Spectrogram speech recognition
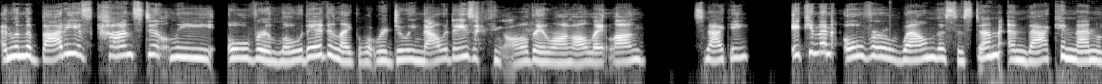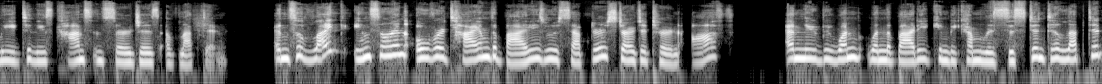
And when the body is constantly overloaded, like what we're doing nowadays, I think all day long, all night long, snacking, it can then overwhelm the system and that can then lead to these constant surges of leptin. And so, like insulin, over time, the body's receptors start to turn off. And there be one when the body can become resistant to leptin,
